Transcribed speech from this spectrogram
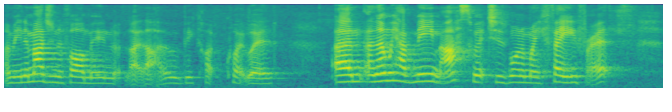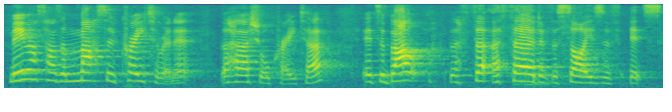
I mean, imagine if our moon looked like that. It would be quite, quite weird. Um, and then we have Mimas, which is one of my favourites. Mimas has a massive crater in it, the Herschel crater. It's about th a third of the size of its,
